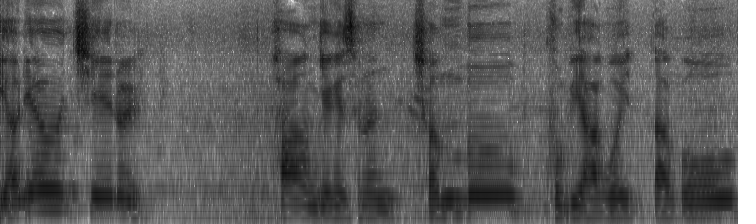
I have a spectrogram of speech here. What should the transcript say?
열애의 지혜를 화엄경에서는 전부 구비하고 있다고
